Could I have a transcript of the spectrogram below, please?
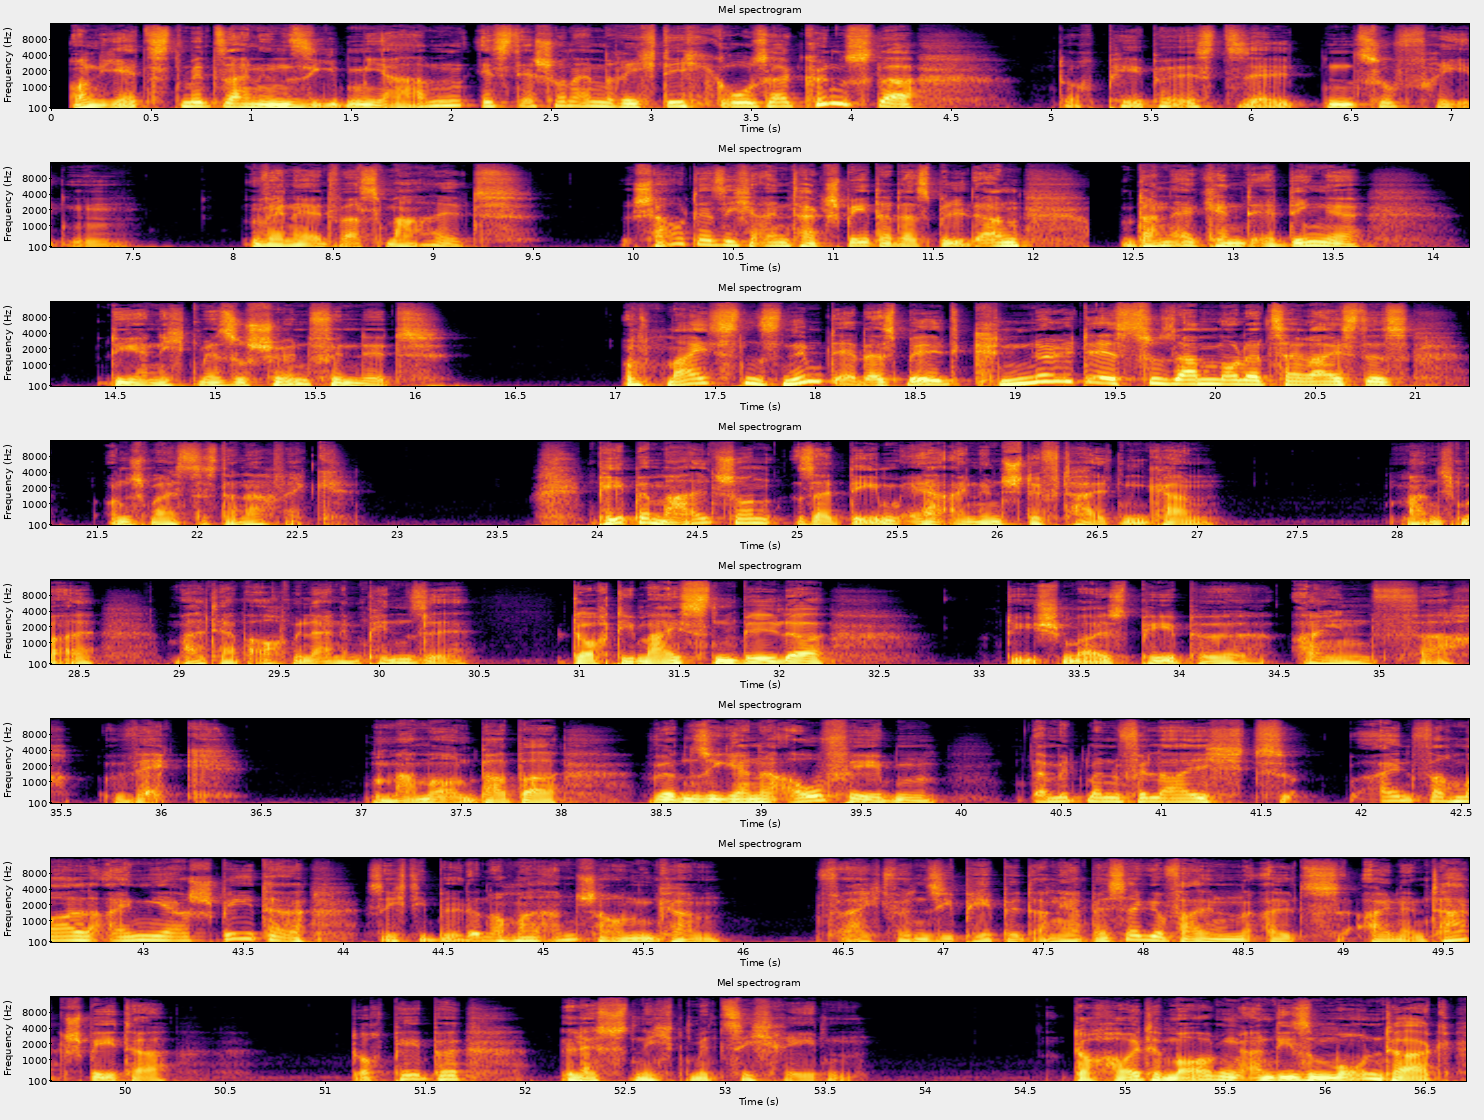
Und jetzt mit seinen sieben Jahren ist er schon ein richtig großer Künstler. Doch Pepe ist selten zufrieden. Wenn er etwas malt, schaut er sich einen Tag später das Bild an, dann erkennt er Dinge, die er nicht mehr so schön findet. Und meistens nimmt er das Bild, knüllt es zusammen oder zerreißt es und schmeißt es danach weg. Pepe malt schon, seitdem er einen Stift halten kann. Manchmal malt er aber auch mit einem Pinsel. Doch die meisten Bilder, die schmeißt Pepe einfach weg. Mama und Papa würden sie gerne aufheben, damit man vielleicht einfach mal ein Jahr später sich die Bilder nochmal anschauen kann. Vielleicht würden sie Pepe dann ja besser gefallen als einen Tag später. Doch Pepe lässt nicht mit sich reden. Doch heute Morgen, an diesem Montag,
